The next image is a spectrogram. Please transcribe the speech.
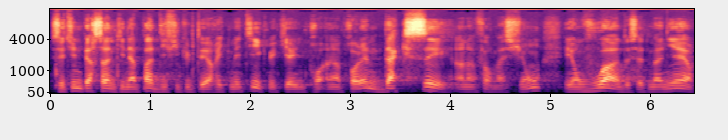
c'est une personne qui n'a pas de difficulté arithmétique, mais qui a un problème d'accès à l'information, et on voit de cette manière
